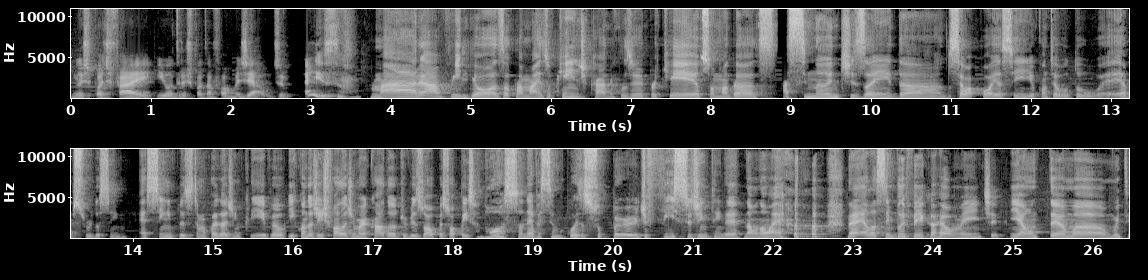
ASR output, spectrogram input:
no Spotify e outras plataformas de áudio. É isso. Maravilhosa, tá mais do que indicada, inclusive porque eu sou uma das assinantes aí da, do seu apoia-se e o conteúdo é absurdo, assim. É simples, tem uma qualidade incrível. E quando a gente fala de mercado audiovisual, o pessoal pensa, nossa, né, vai ser uma coisa super difícil de entender. Não, não é. né? Ela simplifica realmente e é um tema muito,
